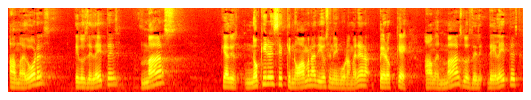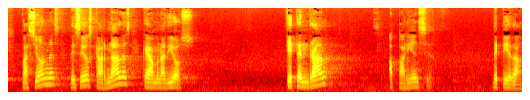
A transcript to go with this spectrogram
Amadores de los deleites más que a Dios. No quiere decir que no aman a Dios en ninguna manera, pero que aman más los deleites, pasiones, deseos carnales que aman a Dios. Que tendrán apariencia de piedad,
